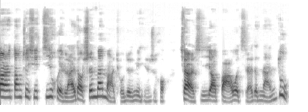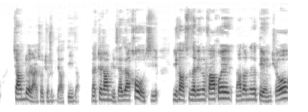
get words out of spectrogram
当然，当这些机会来到升班马球队的面前的时候，切尔西要把握起来的难度相对来说就是比较低的。那这场比赛在后期依靠斯特林的发挥拿到那个点球。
